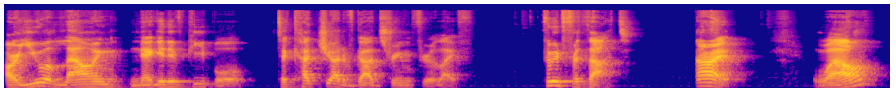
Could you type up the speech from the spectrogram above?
Are you allowing negative people to cut you out of God's dream for your life? Food for thought. All right. Well,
